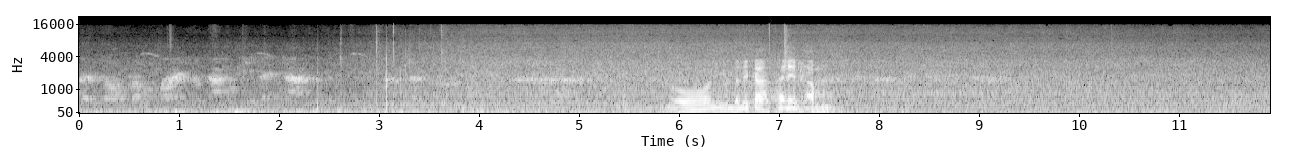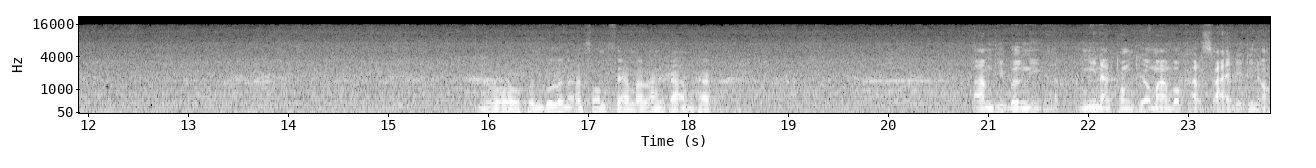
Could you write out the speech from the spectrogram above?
แผ่นทองดอกไม้อยู่ทางนี้นะจ๊ะโอ้นี่บรรยากาศภายในถ้ำโอ้คนบุรณะซ่อมแซมอลังการครับ ตามที่เบิ้งนี่ครับมีนักท่องเที่ยวมาบ่ขาดสายเด้พี่น้อง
